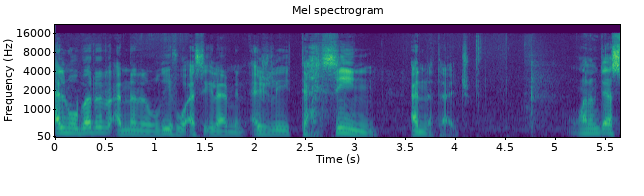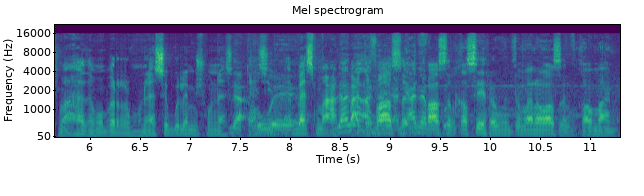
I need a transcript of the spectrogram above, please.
المبرر أننا نضيف أسئلة من أجل تحسين النتائج. وأنا بدي أسمع هذا مبرر مناسب ولا مش مناسب لا، تحسين هو- بسمعك لا، لا، بعد أنا- فاصل يعني فاصل قصير ومن ثم نواصل ابقوا معنا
